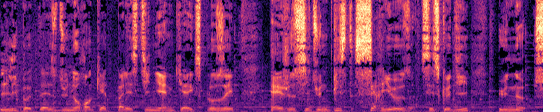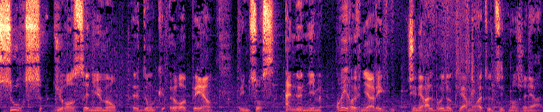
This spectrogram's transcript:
l'hypothèse d'une roquette palestinienne qui a explosé est, je cite, une piste sérieuse. C'est ce que dit une source du renseignement, euh, donc européen, une source anonyme. On va y revenir avec vous, général Bruno Clermont. A tout de suite, mon général.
